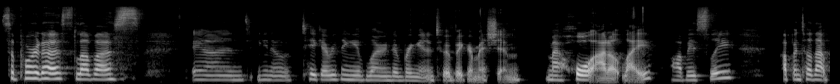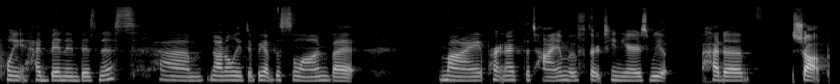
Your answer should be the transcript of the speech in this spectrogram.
support us, love us, and, you know, take everything you've learned and bring it into a bigger mission. My whole adult life, obviously, up until that point, had been in business. Um, not only did we have the salon, but my partner at the time of 13 years, we had a shop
